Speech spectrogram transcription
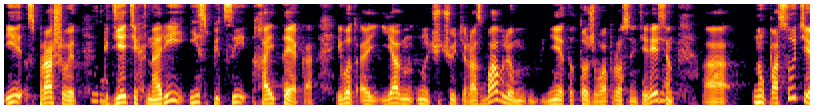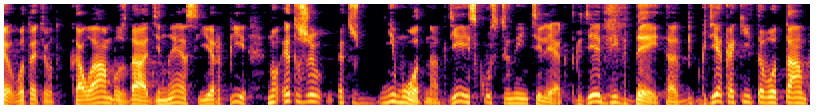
И спрашивает, где технари и спецы хай-тека? И вот я, ну, чуть-чуть разбавлю, мне это тоже вопрос интересен. Ну, по сути, вот эти вот Columbus, да, 1С, ERP, но это же, это же не модно. Где искусственный интеллект? Где big data? Где какие-то вот там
